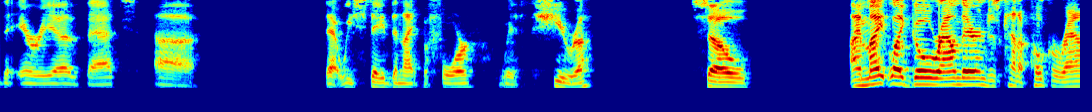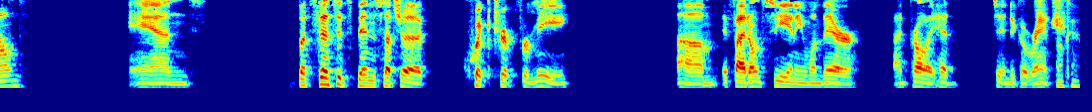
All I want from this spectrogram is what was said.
the area that uh, that we stayed the night before with Shira. So I might like go around there and just kind of poke around. And but since it's been such a quick trip for me, um, if I don't see anyone there, I'd probably head to Indigo Ranch. Okay.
